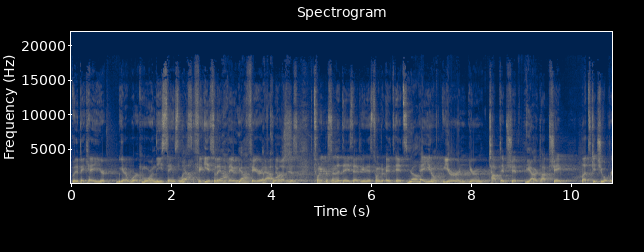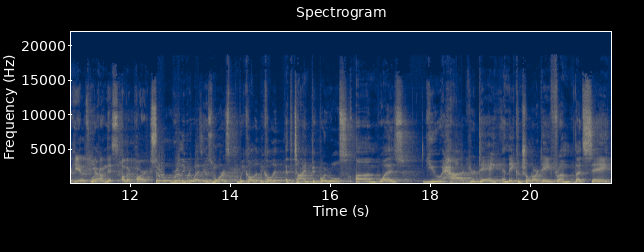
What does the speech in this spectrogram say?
Would it be, hey, you're, we got to work more on these things, less. Yeah. So they, Yeah, they would yeah, figure it of out. It course. wasn't just twenty percent of the days that this. Twenty, it, it's No. hey, you don't. You're in, you're in top tip shape. Yeah. Or top shape. Let's get you over here. Let's work on this other part. So really, what it was, it was more as we call it. We called it at the time "big boy rules." Um, was you had your day, and they controlled our day from let's say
